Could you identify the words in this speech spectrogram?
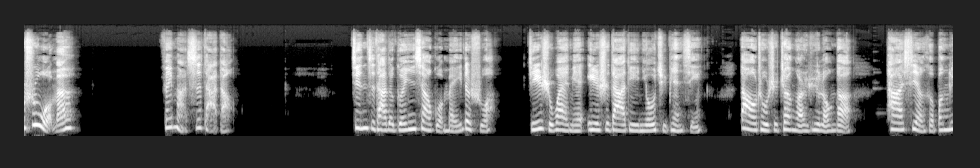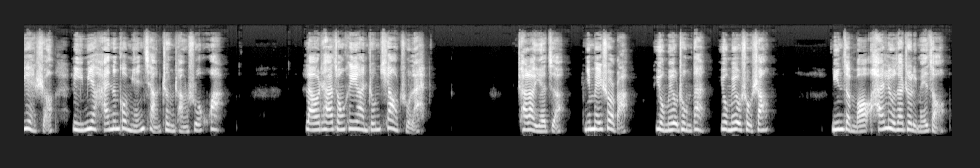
是我们。菲马斯答道：“金字塔的隔音效果没得说，即使外面已是大地扭曲变形，到处是震耳欲聋的塌陷和崩裂声，里面还能够勉强正常说话。”老茶从黑暗中跳出来：“查老爷子，您没事吧？有没有中弹？有没有受伤？您怎么还留在这里没走？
